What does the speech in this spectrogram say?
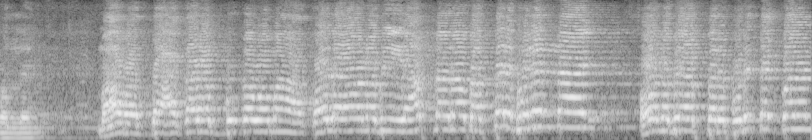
করলেন। মা আপনার ভুলেন নাই। ও নবী, আপনারে পরিত্যাগ করেন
